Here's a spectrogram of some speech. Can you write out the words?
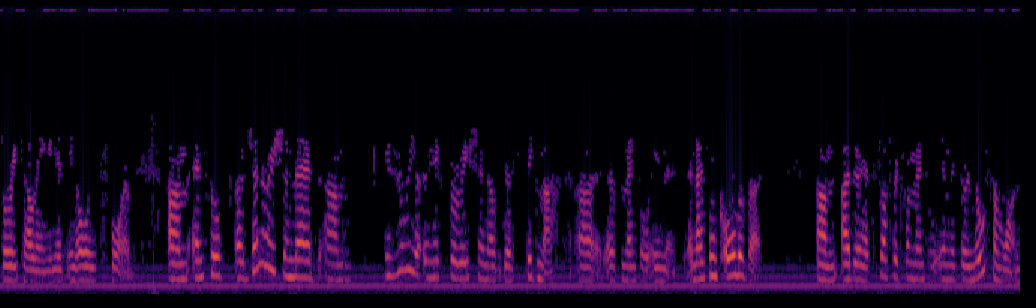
storytelling in, in all its forms um, and so uh, Generation Med um, is really an exploration of the stigma uh, of mental illness. And I think all of us um, either have suffered from mental illness or know someone,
